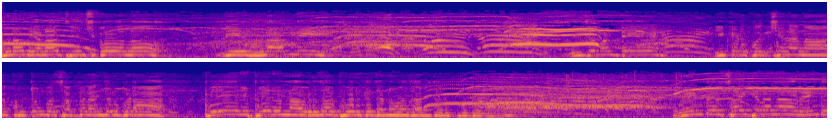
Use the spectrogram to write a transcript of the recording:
రుణం ఎలా తీర్చుకోవాలో మీ రుణాన్ని నిజమంటే ఇక్కడికి వచ్చిన నా కుటుంబ సభ్యులందరూ కూడా పేరు పేరు నా హృదయపూర్వక ధన్యవాదాలు తెలుపుకుంటున్నా. రెండు సైకిల్ అన్నా రెండు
